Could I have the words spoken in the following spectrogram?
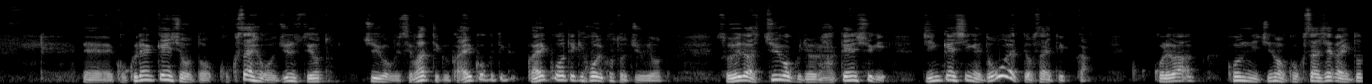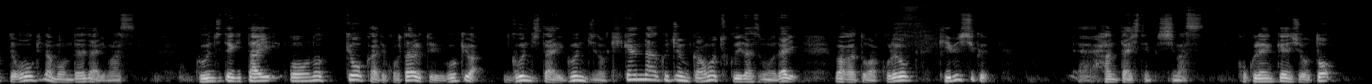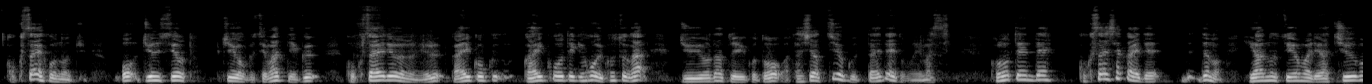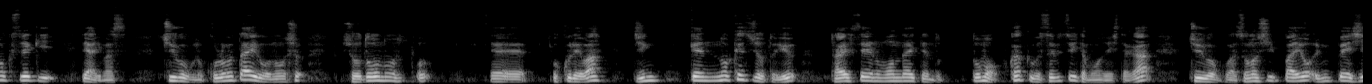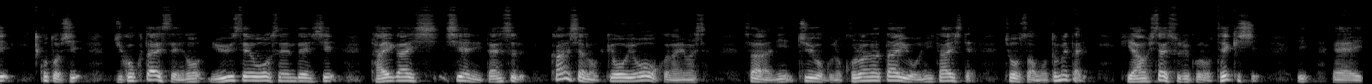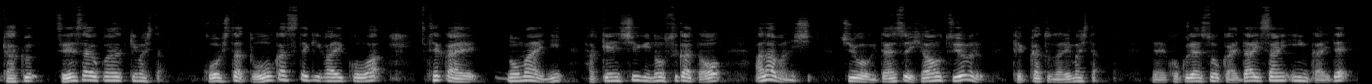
えー、国連憲章と国際法を遵守せよと、中国に迫っていく外国的、外交的包囲こそ重要と。それでは中国による覇権主義、人権侵害どうやって抑えていくか。これは今日の国際社会にとって大きな問題であります。軍事的対応の強化で応えるという動きは、軍事対軍事の危険な悪循環を作り出すものであり、我が党はこれを厳しく反対してします。国連憲章と国際法のを遵守せよと中国に迫っていく国際領土による外国、外交的包囲こそが重要だということを私は強く訴えたいと思います。この点で国際社会ででの批判の強まりは注目すべきであります。中国のコロナ対応の初動の、えー、遅れは人権の欠如という体制の問題点ととも深く結びついたものでしたが、中国はその失敗を隠蔽し、ことし、自国体制の優位性を宣伝し、対外支援に対する感謝の強要を行いました。さらに、中国のコロナ対応に対して調査を求めたり、批判をしたりすることを敵し、えー、威嚇、制裁を行ってきました。こうした恫喝的外交は、世界の前に覇権主義の姿をあらわにし、中国に対する批判を強める結果となりました。えー、国連総会第3委員会で、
